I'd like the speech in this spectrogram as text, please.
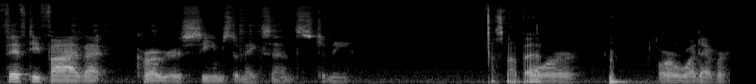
55 at Kroger's seems to make sense to me. That's not bad. Or or whatever.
